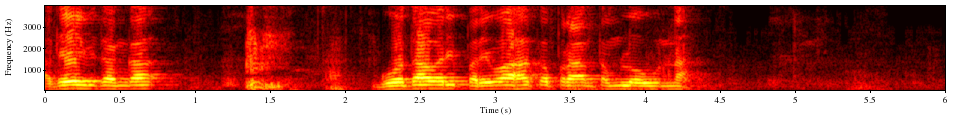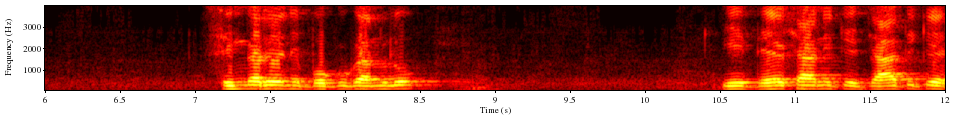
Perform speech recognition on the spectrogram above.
అదేవిధంగా గోదావరి పరివాహక ప్రాంతంలో ఉన్న సింగరేణి బొగ్గు గనులు ఈ దేశానికి జాతికే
